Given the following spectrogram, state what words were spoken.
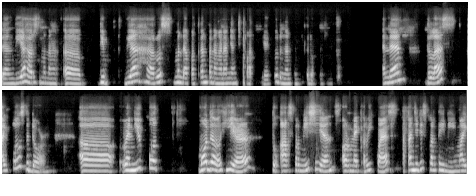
dan dia harus menang, uh, di, dia harus mendapatkan penanganan yang cepat yaitu dengan pergi ke dokter. And then the last, I close the door. Uh, when you put model here, to ask permissions or make a request akan jadi seperti ini. My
